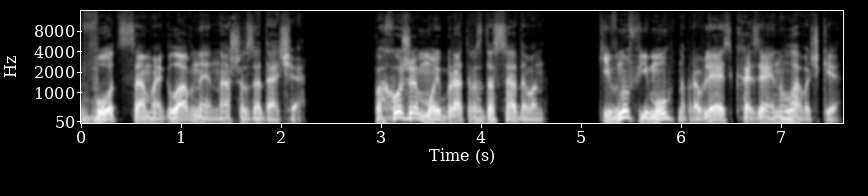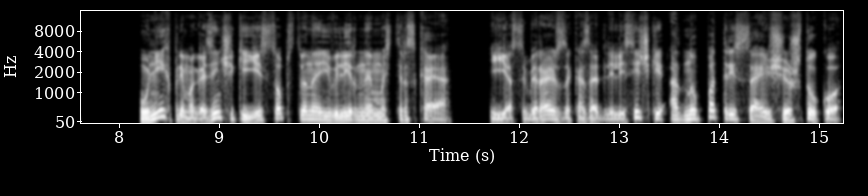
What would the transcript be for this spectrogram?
Вот самая главная наша задача. Похоже, мой брат раздосадован. Кивнув ему, направляясь к хозяину лавочки. У них при магазинчике есть собственная ювелирная мастерская, и я собираюсь заказать для лисички одну потрясающую штуку.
